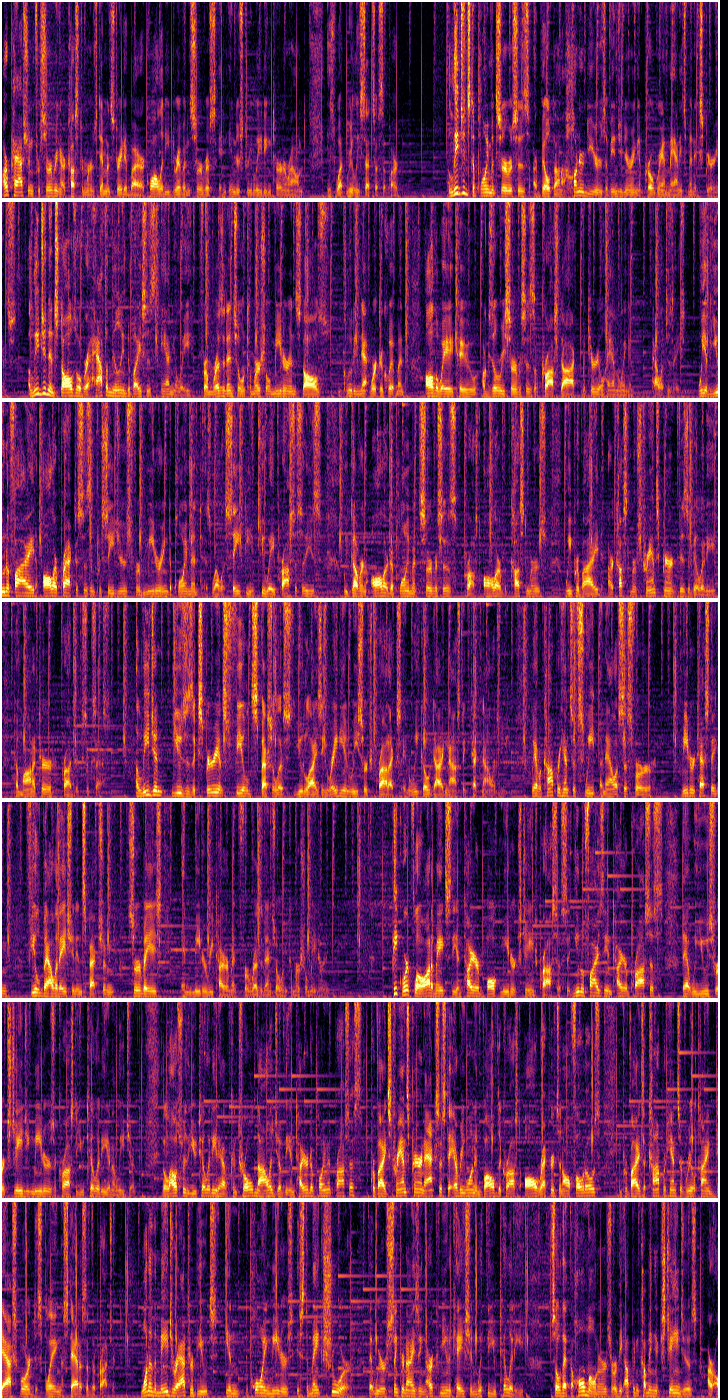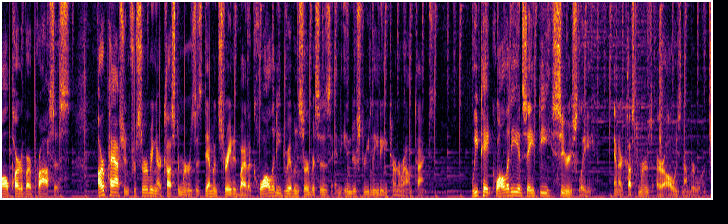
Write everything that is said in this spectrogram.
Our passion for serving our customers demonstrated by our quality-driven service and industry-leading turnaround is what really sets us apart. Allegion's deployment services are built on 100 years of engineering and program management experience. Allegion installs over a half a million devices annually from residential and commercial meter installs, including network equipment, all the way to auxiliary services of cross-dock, material handling, and palletization. We have unified all our practices and procedures for metering deployment as well as safety and QA processes. We govern all our deployment services across all our customers. We provide our customers transparent visibility to monitor project success. Allegion uses experienced field specialists utilizing Radian Research products and Rico diagnostic technology. We have a comprehensive suite analysis for meter testing, field validation inspection, surveys, and meter retirement for residential and commercial metering. Peak Workflow automates the entire bulk meter exchange process. It unifies the entire process that we use for exchanging meters across the utility and Allegiant. It allows for the utility to have controlled knowledge of the entire deployment process, provides transparent access to everyone involved across all records and all photos, and provides a comprehensive real-time dashboard displaying the status of the project. One of the major attributes in deploying meters is to make sure that we are synchronizing our communication with the utility so that the homeowners or the up-and-coming exchanges are all part of our process. Our passion for serving our customers is demonstrated by the quality-driven services and industry-leading turnaround times. We take quality and safety seriously, and our customers are always number one.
